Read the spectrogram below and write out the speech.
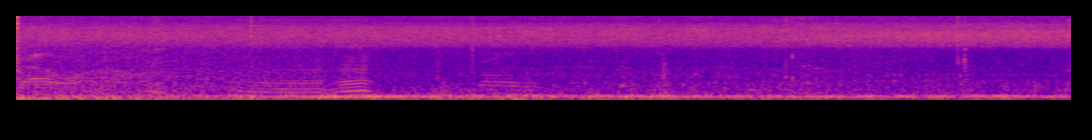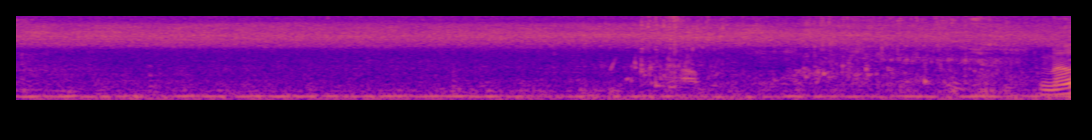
Got one on. Mm-hmm. No flathead. Flat. Doesn't get them very often. No, that was kind of surprising. There's one way down there, Timmy. Right where we started, directly to the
